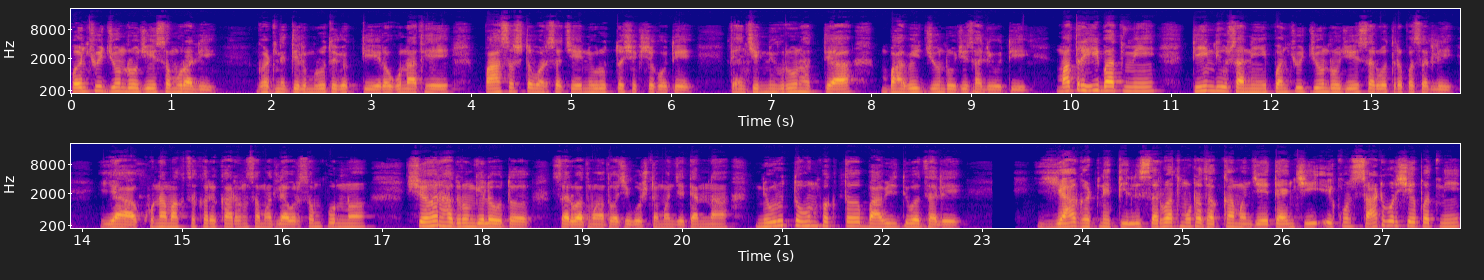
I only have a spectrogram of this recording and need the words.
पंचवीस जून रोजी समोर आली. घटनेतील मृत व्यक्ती रघुनाथ हे पासष्ट वर्षाचे निवृत्त शिक्षक होते. त्यांची निर्घृण हत्या बावीस जून रोजी झाली होती. मात्र ही बातमी तीन दिवसांनी पंचवीस जून रोजी सर्वत्र पसरली. या खुनामागचं खरं कारण समजल्यावर संपूर्ण शहर हादरून गेलं होतं. सर्वात महत्त्वाची गोष्ट म्हणजे त्यांना निवृत्त होऊन फक्त बावीस दिवस झाले. या घटनेतील सर्वात मोठा धक्का म्हणजे त्यांची एकोणसाठ वर्षीय पत्नी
